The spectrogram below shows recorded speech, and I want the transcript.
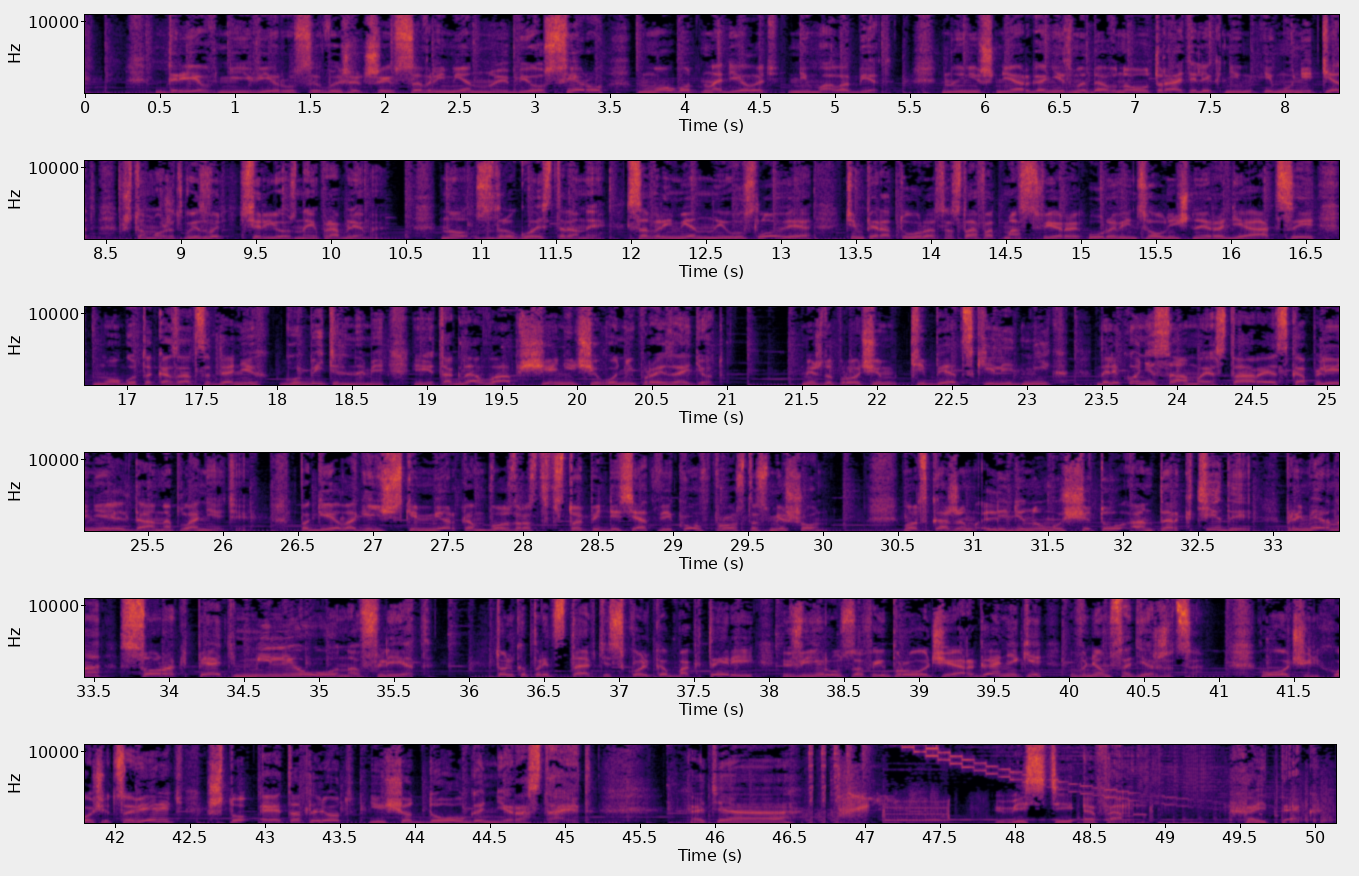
Древние вирусы, вышедшие в современную биосферу, могут наделать немало бед. Нынешние организмы давно утратили к ним иммунитет, что может вызвать серьезные проблемы. Но, с другой стороны, современные условия, температура, состав атмосферы, уровень солнечной радиации могут оказаться для них губительными, и тогда вообще ничего не произойдет. Между прочим, тибетский ледник далеко не самое старое скопление льда на планете. По геологическим меркам возраст в 150 веков просто смешон. Вот, скажем, ледяному щиту Антарктиды примерно 45 миллионов лет. Только представьте, сколько бактерий, вирусов и прочей органики в нем содержится. Очень хочется верить, что этот лед еще долго не растает. Хотя... Вести FM. Эм. Хай-тек.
